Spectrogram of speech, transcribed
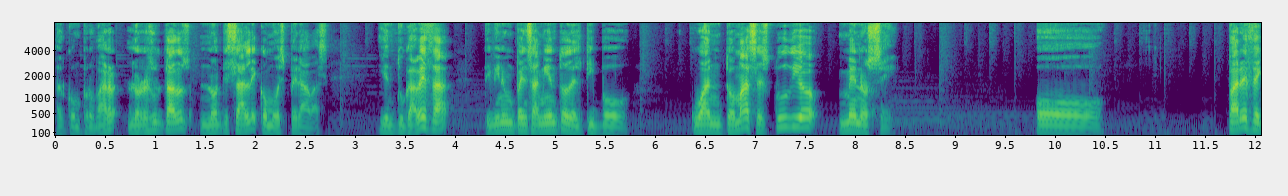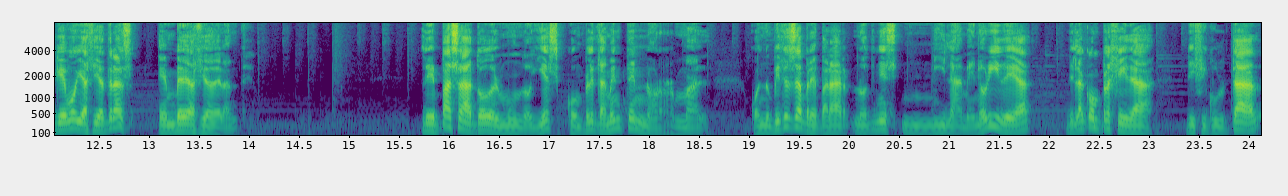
Al comprobar los resultados no te sale como esperabas. Y en tu cabeza te viene un pensamiento del tipo, cuanto más estudio, menos sé. O parece que voy hacia atrás en vez de hacia adelante. Le pasa a todo el mundo y es completamente normal. Cuando empiezas a preparar no tienes ni la menor idea de la complejidad, dificultad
